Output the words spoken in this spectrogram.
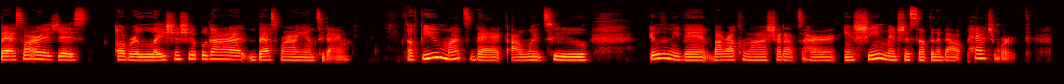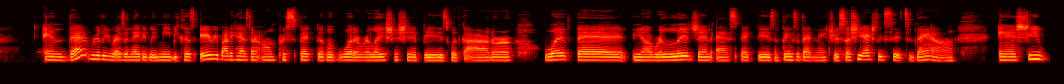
but as far as just a relationship with god that's where i am today a few months back i went to it was an event by Rockline, shout out to her, and she mentioned something about patchwork. And that really resonated with me because everybody has their own perspective of what a relationship is with God or what that, you know, religion aspect is and things of that nature. So she actually sits down and she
